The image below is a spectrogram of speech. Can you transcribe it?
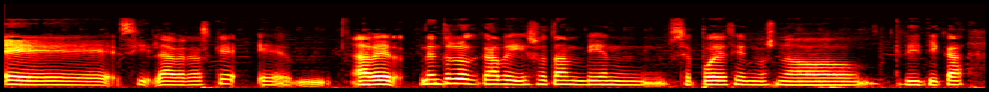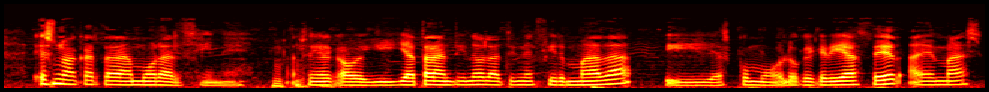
Eh, sí, la verdad es que, eh, a ver, dentro de lo que cabe, y eso también se puede decir, no es una crítica, es una carta de amor al cine, al fin y al cabo. Y ya Tarantino la tiene firmada y es como lo que quería hacer. Además,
